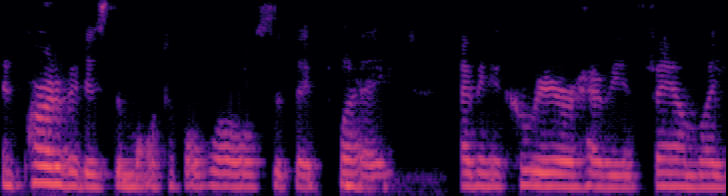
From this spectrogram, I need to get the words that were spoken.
And part of it is the multiple roles that they play mm-hmm. having a career, having a family.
